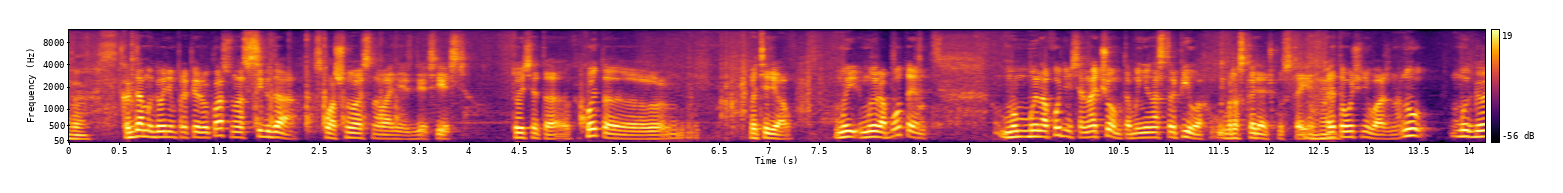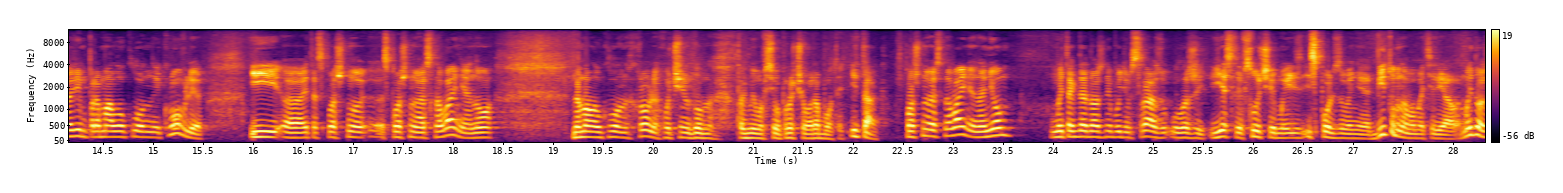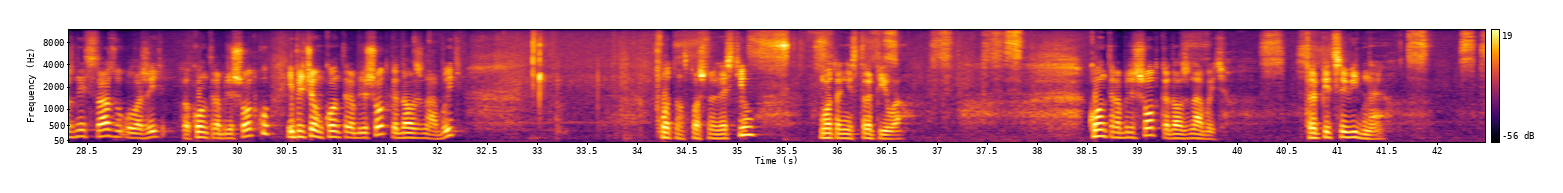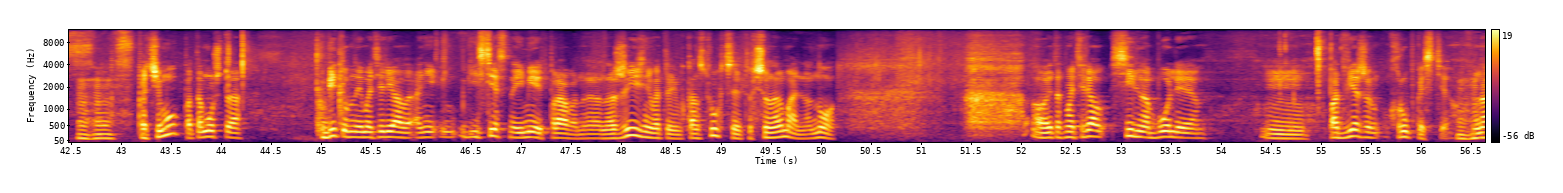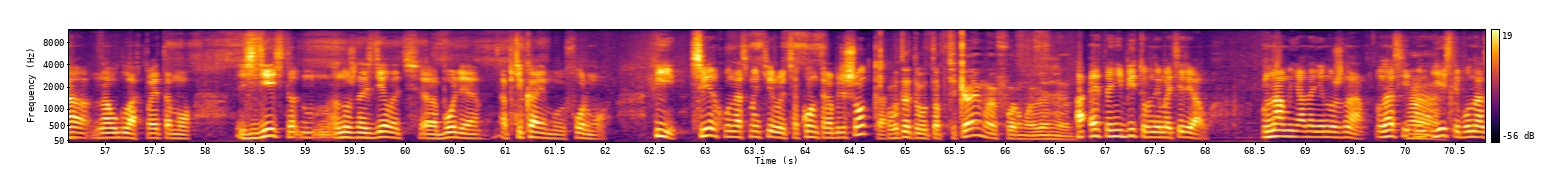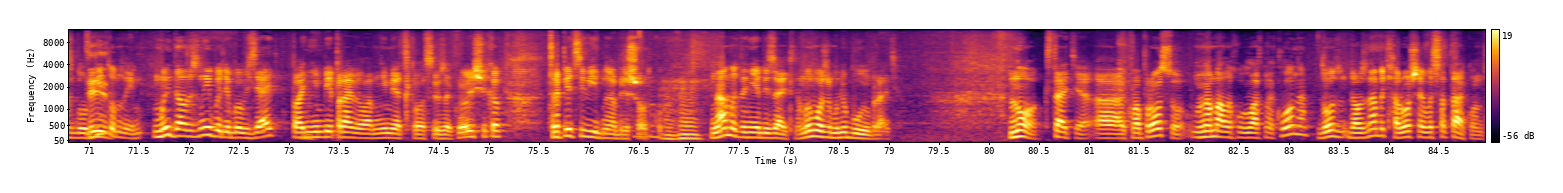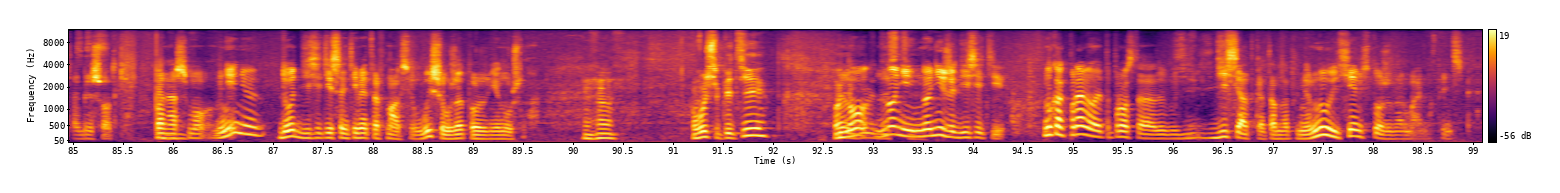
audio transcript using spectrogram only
Да. Когда мы говорим про первый класс, у нас всегда сплошное основание здесь есть. То есть это какой-то э, материал. Мы, мы работаем, мы, мы находимся на чем-то, мы не на стропилах в раскорячку стоим. Это очень важно. Ну, мы говорим про малоуклонные кровли, и э, это сплошное, сплошное основание, но на малоуклонных кровлях очень удобно, помимо всего прочего, работать. Итак, сплошное основание, на нем мы тогда должны будем сразу уложить, если в случае мы использования битумного материала, мы должны сразу уложить э, контрабрешетку, и причем контрабрешетка должна быть, вот он сплошной настил, вот они стропила. Контрабрешетка должна быть трапециевидная. Почему? Потому что битумные материалы, они, естественно, имеют право на, на жизнь в этой конструкции, это все нормально, но этот материал сильно более подвержен хрупкости на, на углах, поэтому здесь нужно сделать э, более обтекаемую форму. И сверху у нас монтируется контрабрешетка, А Вот это вот обтекаемая форма или нет? а это не битумный материал. Нам она не нужна. У нас, А, если бы у нас был ты- битумный, мы должны были бы взять по неме- правилам немецкого союза кровельщиков трапециевидную обрешетку. Нам это не обязательно. Мы можем любую брать. Но, кстати, а, к вопросу, на малых углах наклона до- должна быть хорошая высота контрабрешетки. По нашему мнению, до 10 сантиметров максимум. Выше уже тоже не нужно. Выше пяти, но, не но, не, 10. но ниже 10. Ну, как правило, это просто десятка там, например. Ну, и 70 тоже нормально, в принципе.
